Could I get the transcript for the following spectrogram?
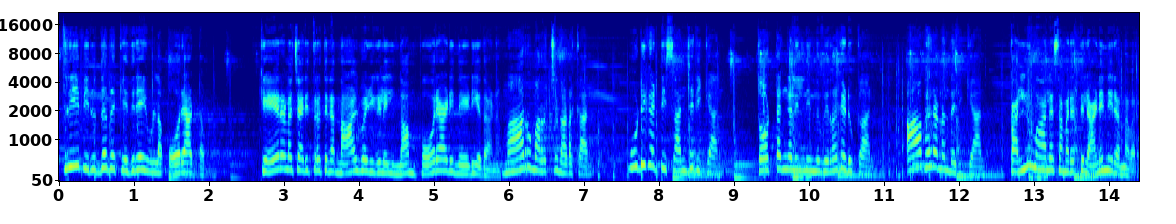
സ്ത്രീ വിരുദ്ധതയ്ക്കെതിരെയുള്ള പോരാട്ടം. കേരള ചരിത്രത്തിന്റെ നാൾ വഴികളിൽ നാം പോരാടി നേടിയതാണ്. മാറുമറച്ചു നടക്കാൻ മുടികെട്ടി സഞ്ചരിക്കാൻ തോട്ടങ്ങളിൽ നിന്ന് വിറകെടുക്കാൻ ആഭരണം ധരിക്കാൻ. കല്ലുമാല സമരത്തിൽ അണിനിരന്നവർ.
